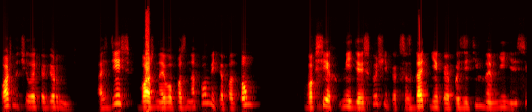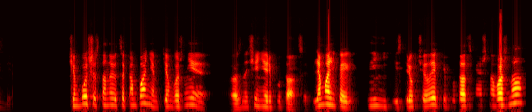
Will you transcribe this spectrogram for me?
важно человека вернуть. А здесь важно его познакомить, а потом во всех медиаисточниках создать некое позитивное мнение о себе. Чем больше становится компаниям, тем важнее э, значение репутации. Для маленькой клиники из трех человек репутация, конечно, важна,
